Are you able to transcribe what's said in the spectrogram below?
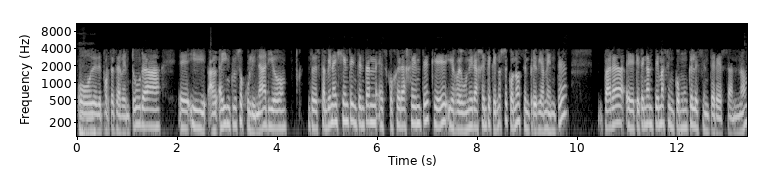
o de deportes de aventura eh, y hay incluso culinario. Entonces también hay gente, intentan escoger a gente que y reunir a gente que no se conocen previamente para eh, que tengan temas en común que les interesan, ¿no?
